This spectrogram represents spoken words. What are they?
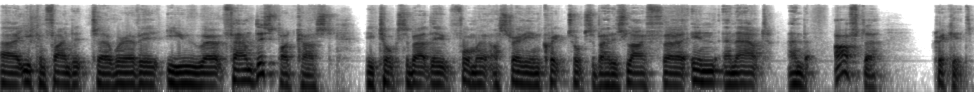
Uh, you can find it uh, wherever you uh, found this podcast. He talks about the former Australian quick, talks about his life uh, in and out and after cricket.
